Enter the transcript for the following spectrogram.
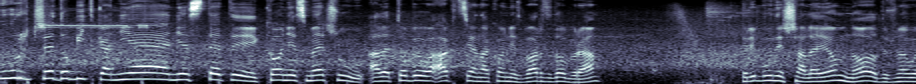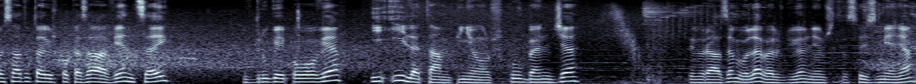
Kurczę, dobitka, nie, niestety, koniec meczu, ale to była akcja na koniec, bardzo dobra. Trybuny szaleją, no, drużyna USA tutaj już pokazała więcej w drugiej połowie. I ile tam pieniążków będzie? Tym razem, bo level wbiłem, nie wiem czy to coś zmienia.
